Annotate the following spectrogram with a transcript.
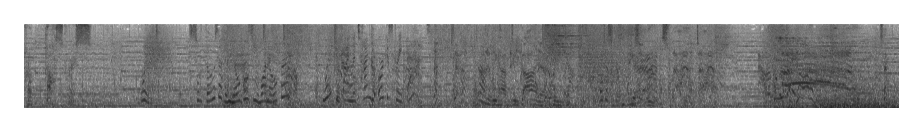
Preposterous. Wait, so those are the nobles you won over? Where'd you find the time to orchestrate that? Now that we have Duke Aegir pinned down, let us clip his wounds for good. Out of the way!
